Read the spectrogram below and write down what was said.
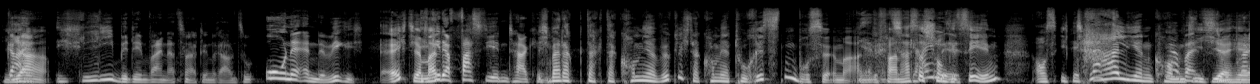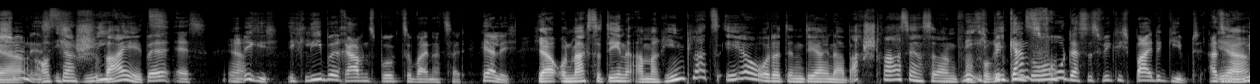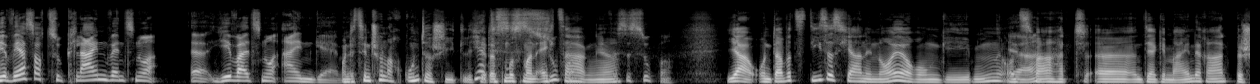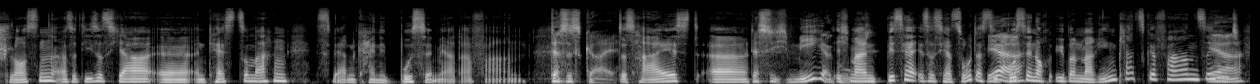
Geil. Ja, Ich liebe den Weihnachtsmarkt in Ravensburg. Ohne Ende, wirklich. echt? Ja, ich gehe da fast jeden Tag hin. ich meine, da, da, da kommen ja wirklich, da kommen ja Touristenbusse immer Ja, angefahren. weil's Hast du das schon ist. gesehen? Aus Ja. Italien kommen ja, die hierher. Aus ich der Schweiz. liebe es. Ja. Wirklich. Ich liebe Ravensburg zur Weihnachtszeit. Herrlich. Ja, und magst du den am Marienplatz eher oder denn der in der Bachstraße? Hast du da einen Nee, Favoriten? ich bin ganz so? froh, dass es wirklich beide gibt. Also Ja. mir wäre es auch zu klein, wenn es nur äh, jeweils nur einen gäbe. Und es sind schon auch unterschiedliche, das, muss man echt super. sagen. Ja. Das ist super. Ja, und da wird es dieses Jahr eine Neuerung geben. Und Ja. zwar hat äh, der Gemeinderat beschlossen, also dieses Jahr äh, einen Test zu machen. Es werden keine Busse mehr da fahren. Das ist geil. Das heißt, äh, Das ich mega gut. ich meine, bisher ist es ja so, dass die Ja. Busse noch über den Marienplatz gefahren sind. Ja.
